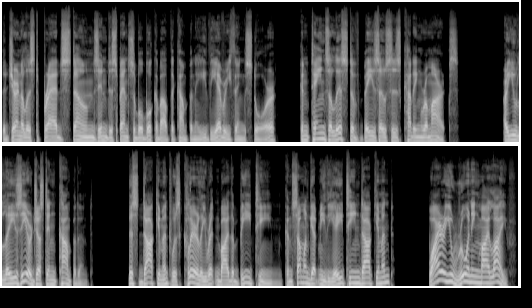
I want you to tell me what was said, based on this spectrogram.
The journalist Brad Stone's indispensable book about the company, The Everything Store, contains a list of Bezos's cutting remarks. Are you lazy or just incompetent? This document was clearly written by the B team. Can someone get me the A team document? Why are you ruining my life?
